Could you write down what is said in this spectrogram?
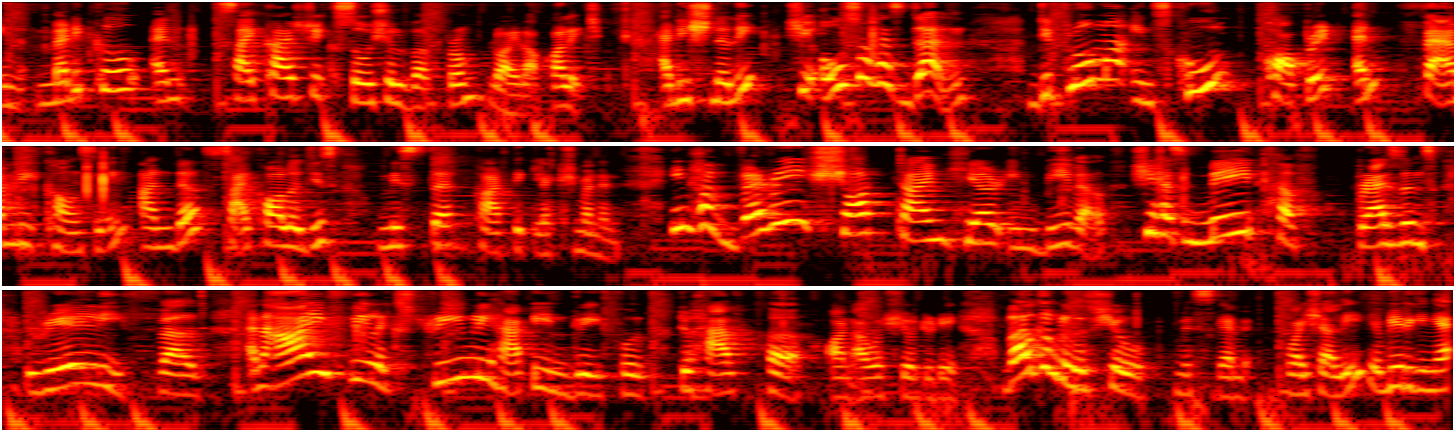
in medical and psychiatric social work from Loyola College. Additionally, she also has done Diploma in School, Corporate and Family Counseling under psychologist Mr. Karthik Lakshmanan. In her very short time here in Be Well, she has made her presence really felt. And i feel extremely happy and grateful to have her on our show today. Welcome to the show miss Gand- vaishali. எப்படி இருக்கீங்க?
